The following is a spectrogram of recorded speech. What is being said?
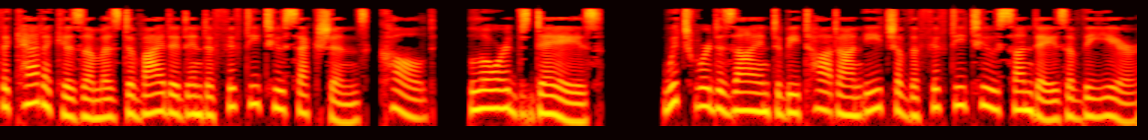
The Catechism is divided into 52 sections, called Lord's Days, which were designed to be taught on each of the 52 Sundays of the year.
